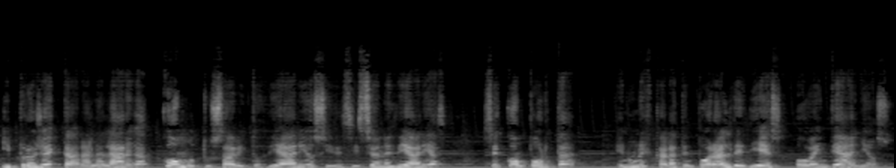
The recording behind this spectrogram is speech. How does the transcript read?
y proyectar a la larga cómo tus hábitos diarios y decisiones diarias se comportan en una escala temporal de 10 o 20 años.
